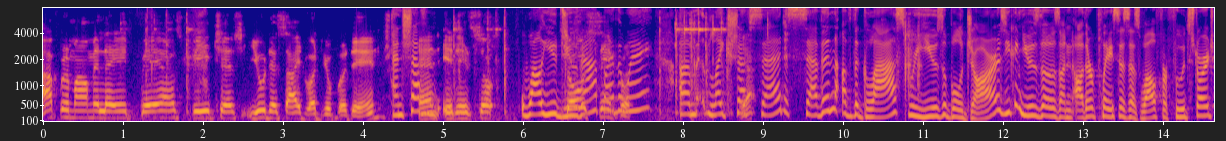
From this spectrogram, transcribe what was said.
apple marmalade, pears, peaches, you decide what you put in. And Chef, And it is so While you do So that, by the way, um, like Chef Yeah. said, seven of the glass reusable jars. You can use those on other places as well for food storage,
